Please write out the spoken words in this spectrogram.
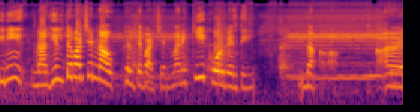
তিনি না গিলতে পারছেন, না ফেলতে পারছেন। মানে কি করবেন তিনি? না, আর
